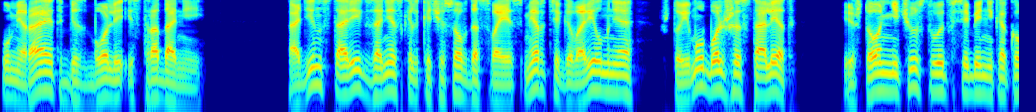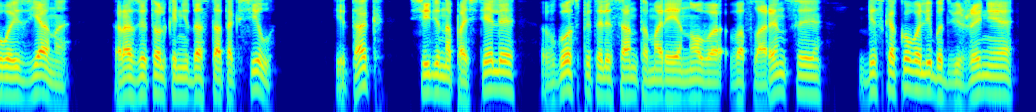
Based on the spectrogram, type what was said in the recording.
умирает без боли и страданий. Один старик за несколько часов до своей смерти говорил мне, что ему больше ста лет, и что он не чувствует в себе никакого изъяна, разве только недостаток сил. И так, сидя на постели, в госпитале Санта-Мария-Нова во Флоренции, без какого-либо движения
